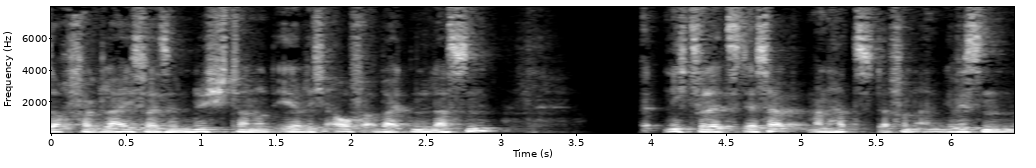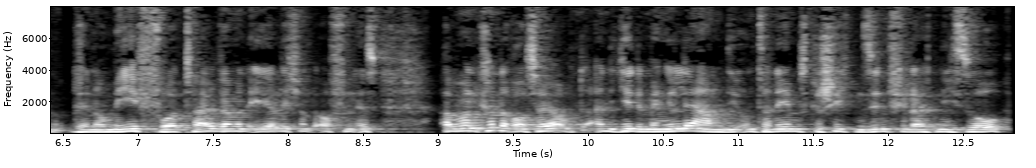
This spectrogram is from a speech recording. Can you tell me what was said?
doch vergleichsweise nüchtern und ehrlich aufarbeiten lassen. Nicht zuletzt deshalb, man hat davon einen gewissen Renommee-Vorteil, wenn man ehrlich und offen ist. Aber man kann daraus ja auch eine jede Menge lernen. Die Unternehmensgeschichten sind vielleicht nicht so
